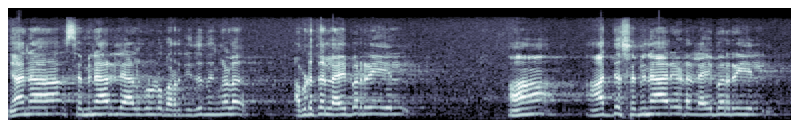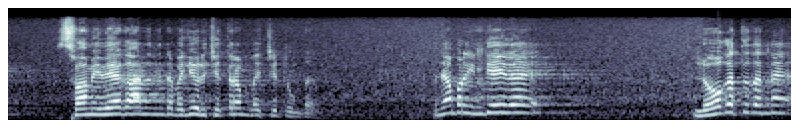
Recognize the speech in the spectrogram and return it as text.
ഞാൻ ആ സെമിനാറിലെ ആളുകളോട് പറഞ്ഞു ഇത് നിങ്ങൾ അവിടുത്തെ ലൈബ്രറിയിൽ ആ ആദ്യ സെമിനാരിയുടെ ലൈബ്രറിയിൽ സ്വാമി വിവേകാനന്ദന്റെ വലിയൊരു ചിത്രം വെച്ചിട്ടുണ്ട്. ഞാൻ പറഞ്ഞു ഇന്ത്യയിലെ ലോകത്ത് തന്നെ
